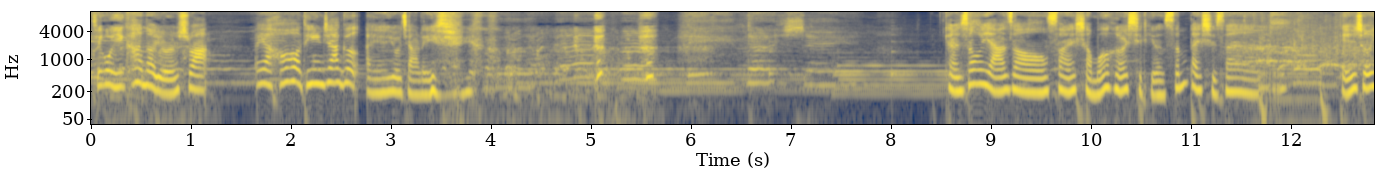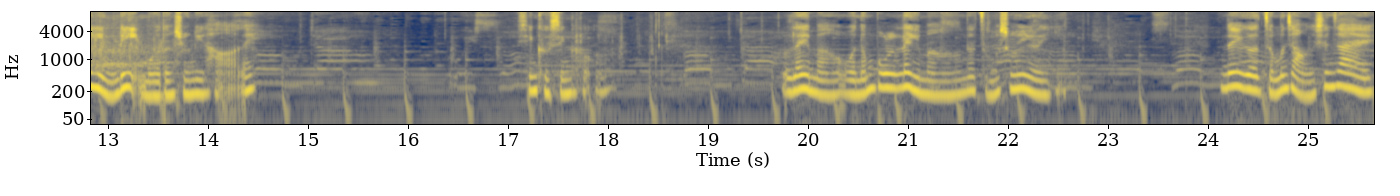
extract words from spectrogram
结果一看到有人刷，哎呀，好好听，加更，哎呀，又加了一句。感谢我雅总送来小魔盒，喜提了三百喜钻，点一首引力，摩登兄弟好嘞，辛苦辛苦，累吗？我能不累吗？那怎么说也？那个怎么讲？现在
